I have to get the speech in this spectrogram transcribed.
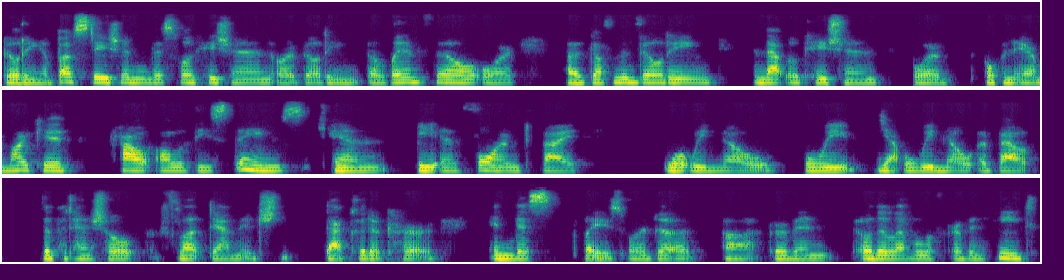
building a bus station in this location or building a landfill or a government building in that location or open air market, how all of these things can be informed by what we know, what we, yeah, what we know about the potential flood damage that could occur in this place or the uh, urban or the level of urban heat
